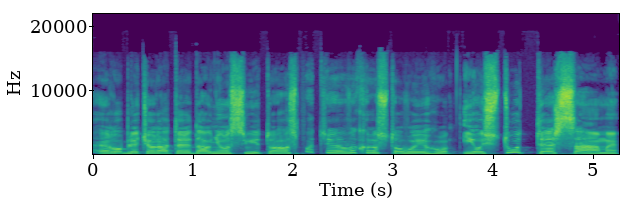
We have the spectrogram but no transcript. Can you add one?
роблять оратори давнього світу. А Господь використовує його. І ось тут те ж саме.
